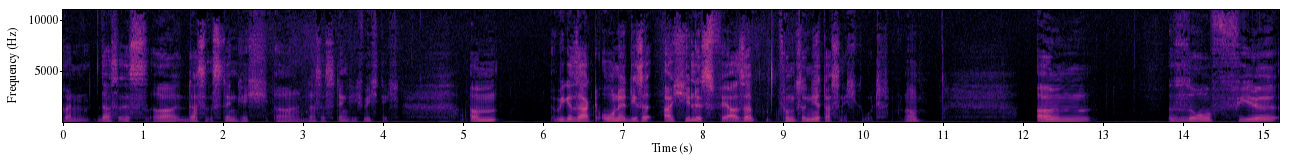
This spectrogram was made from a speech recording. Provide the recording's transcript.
können. Das ist, äh, das ist, denke ich, äh, das ist, denke ich, wichtig. Ähm, wie gesagt, ohne diese Achillesferse funktioniert das nicht gut. Ne? Ähm, so viel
